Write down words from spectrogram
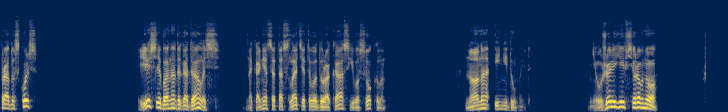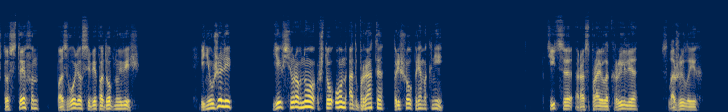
Правда, вскользь. Если бы она догадалась, наконец, отослать этого дурака с его соколом. Но она и не думает. Неужели ей все равно, что Стефан позволил себе подобную вещь? И неужели ей все равно, что он от брата пришел прямо к ней? Птица расправила крылья, сложила их.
